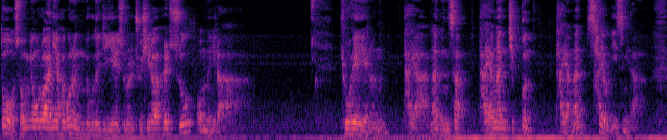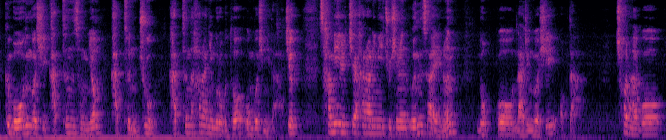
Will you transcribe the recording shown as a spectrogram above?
또 성령으로 아니하고는 누구든지 예수를 주시라 할 수 없느니라. 교회에는 다양한 은사, 다양한 직분, 다양한 사역이 있습니다. 그 모든 것이 같은 성령, 같은 주, 같은 하나님으로부터 온 것입니다. 즉, 삼위일체 하나님이 주시는 은사에는 높고 낮은 것이 없다. 천하고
